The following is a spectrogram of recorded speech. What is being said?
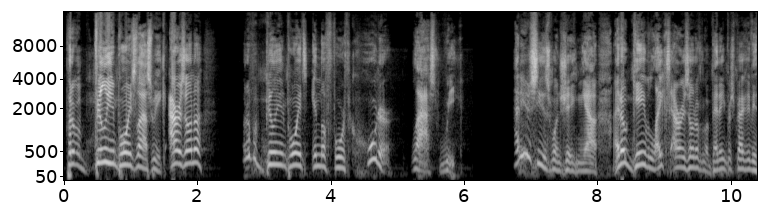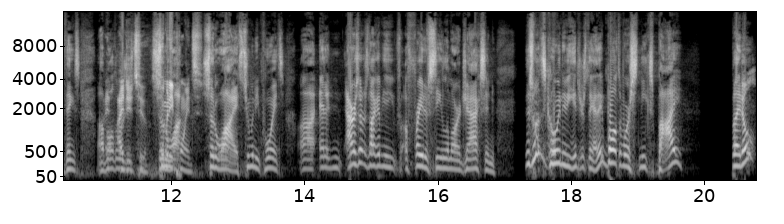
put up a billion points last week. Arizona put up a billion points in the fourth quarter last week. How do you see this one shaking out? I know Gabe likes Arizona from a betting perspective. He thinks uh, Baltimore. I do too. Too many points. So do I. It's too many points. Uh, and Arizona's not going to be afraid of seeing Lamar Jackson. This one's going to be interesting. I think Baltimore sneaks by, but I don't.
